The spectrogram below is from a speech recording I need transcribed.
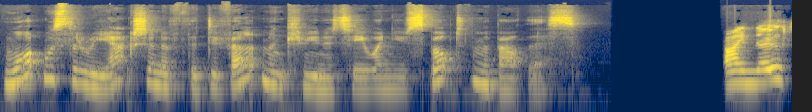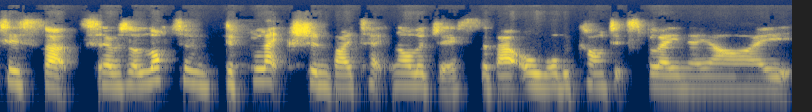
What was the reaction of the development community when you spoke to them about this? I noticed that there was a lot of deflection by technologists about, oh, well, we can't explain AI,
